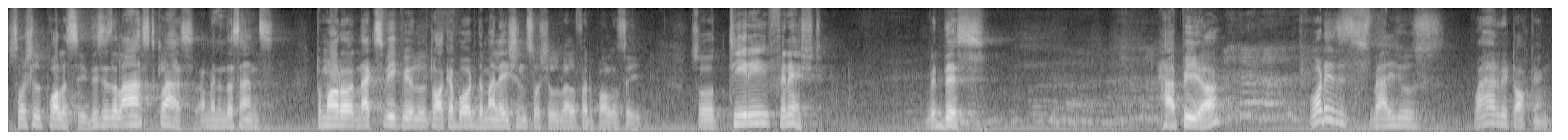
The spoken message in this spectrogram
Social policy. This is the last class. I mean, in the sense, tomorrow, next week, we will talk about the Malaysian social welfare policy. So, theory finished with this. Happy, huh? What is values? Why are we talking?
